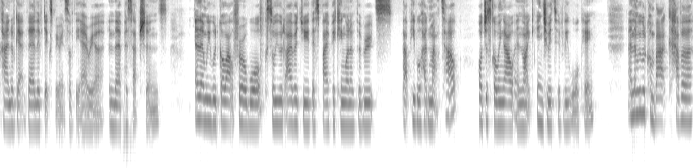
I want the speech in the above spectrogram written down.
kind of get their lived experience of the area and their perceptions. And then we would go out for a walk. So we would either do this by picking one of the routes that people had mapped out or just going out and like intuitively walking. And then we would come back, have a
